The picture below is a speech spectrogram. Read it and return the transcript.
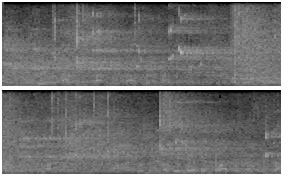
我们没有打第一场，你打第一场，我们打第一场就不算，都没有都没有跟到，都没有跟到。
